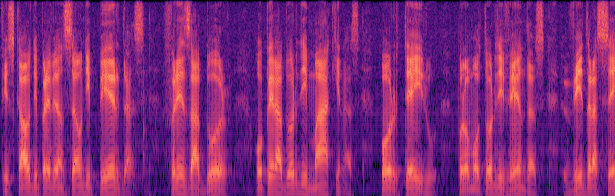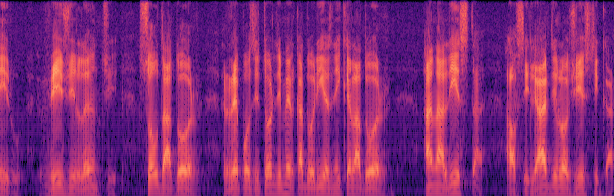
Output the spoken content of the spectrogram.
fiscal de prevenção de perdas, fresador, operador de máquinas, porteiro, promotor de vendas, vidraceiro, vigilante, soldador, repositor de mercadorias niquelador, analista, auxiliar de logística,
